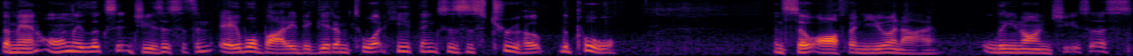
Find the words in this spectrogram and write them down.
The man only looks at Jesus as an able body to get him to what he thinks is his true hope, the pool. And so often you and I lean on Jesus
